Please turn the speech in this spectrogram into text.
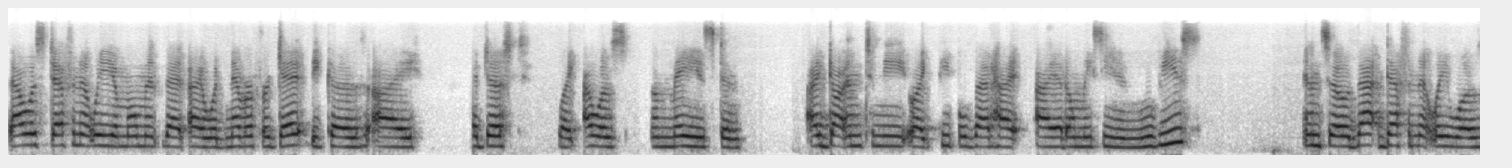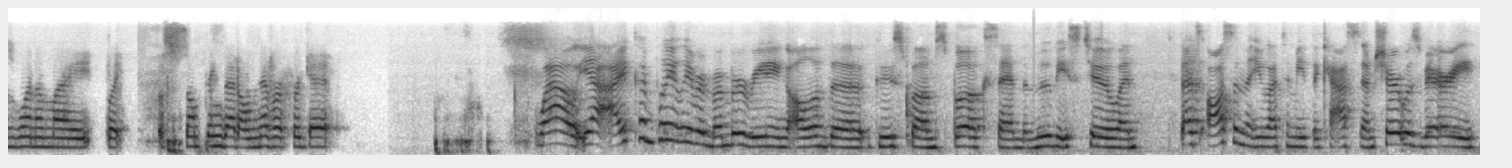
that was definitely a moment that I would never forget because I, I just like I was amazed and I'd gotten to meet like people that I, I had only seen in movies. And so that definitely was one of my like something that I'll never forget. Wow, yeah, I completely remember reading all of the Goosebumps books and the movies too, and that's awesome that you got to meet the cast. I'm sure it was very,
